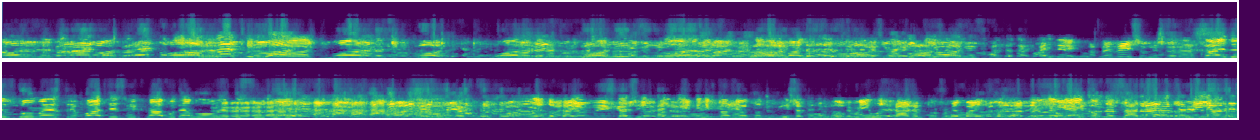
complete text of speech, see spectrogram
Море на свобод! Море на свобод! Аби вийшов, не. Хай не вздумає стрибати з вікна, будемо ловити сюди. Ні, ну хай, скажіть, хай вийде, ніхто ж його тут вішати не буде. Ми йому скажемо те, що ми маємо сказати. Легенько. Ми його не.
